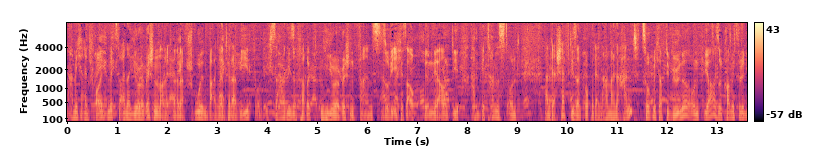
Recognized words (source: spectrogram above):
nahm ich einen Freund mit zu einer Eurovision Night in einer schwulen Bar hier in Tel Aviv und ich sah diese verrückten Eurovision-Fans, so wie ich es auch bin, ja, und die haben getanzt und dann der Chef dieser Gruppe, der nahm meine Hand, zog mich auf die Bühne und ja, so kam ich zu den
